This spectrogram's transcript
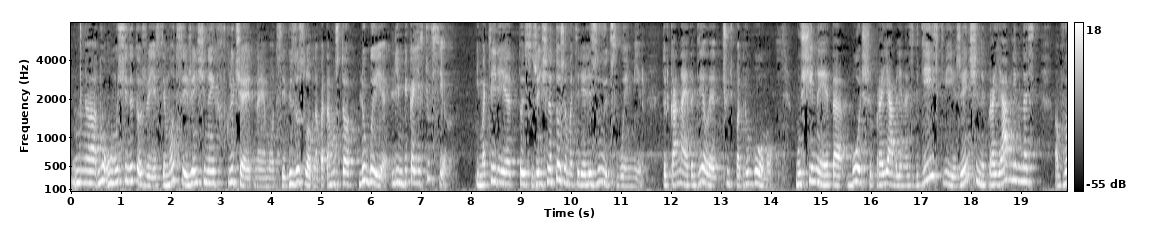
А, ну, у мужчины тоже есть эмоции, женщина их включает на эмоции, безусловно, потому что любые, лимбика есть у всех. И материя, то есть женщина тоже материализует свой мир. только она это делает чуть по-другому. Мужчины это больше проявленность в действии, женщины проявленность в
